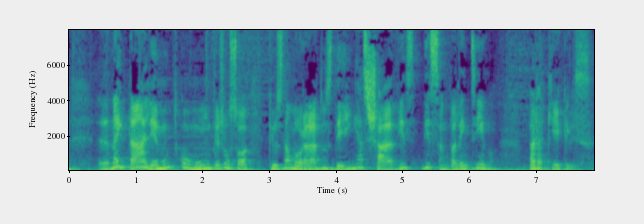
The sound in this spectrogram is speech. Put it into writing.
Eh, Na Itália é muito comum, vejam só, que os namorados deem as chaves de São Valentino. Para quê, Cris?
